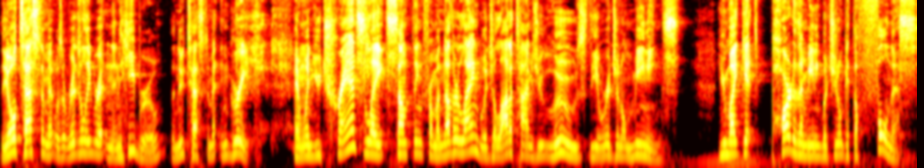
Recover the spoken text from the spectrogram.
The Old Testament was originally written in Hebrew, the New Testament in Greek. And when you translate something from another language, a lot of times you lose the original meanings. You might get part of the meaning, but you don't get the fullness.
